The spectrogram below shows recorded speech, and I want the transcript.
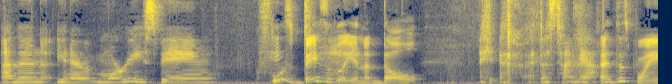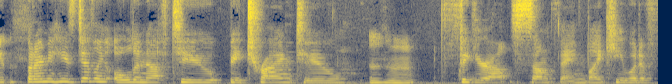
And then, you know, Maurice being 14, He's basically an adult at this time, yeah. at this point. But I mean, he's definitely old enough to be trying to Mm-hmm. figure out something. Like he would have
